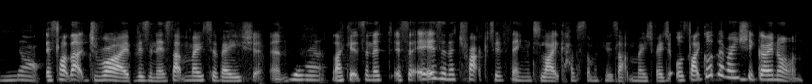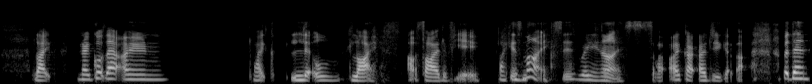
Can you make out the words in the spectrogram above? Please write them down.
not. It's like that drive, isn't it? It's that motivation. Yeah, Like it's an it's a, it is an attractive thing to like have someone who's like motivated or it's like got their own shit going on. Like, you know, got their own like little life outside of you. Like it's mm-hmm. nice. It's really nice. So I I do get that. But then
